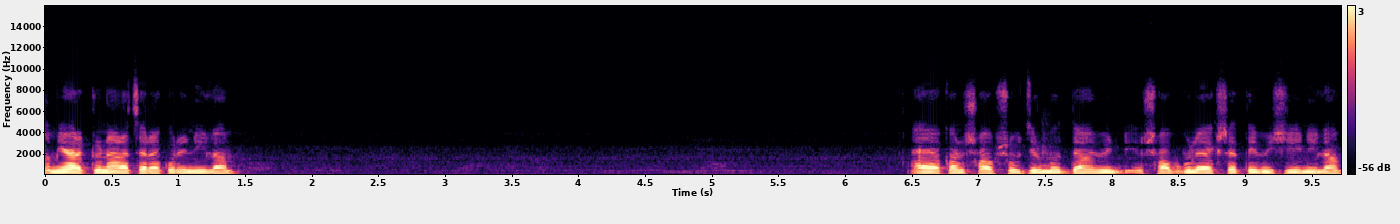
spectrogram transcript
আমি আর একটু নাড়াচাড়া করে নিলাম। আর এখন সব সবজির মধ্যে আমি সবগুলো একসাথে মিশিয়ে নিলাম।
